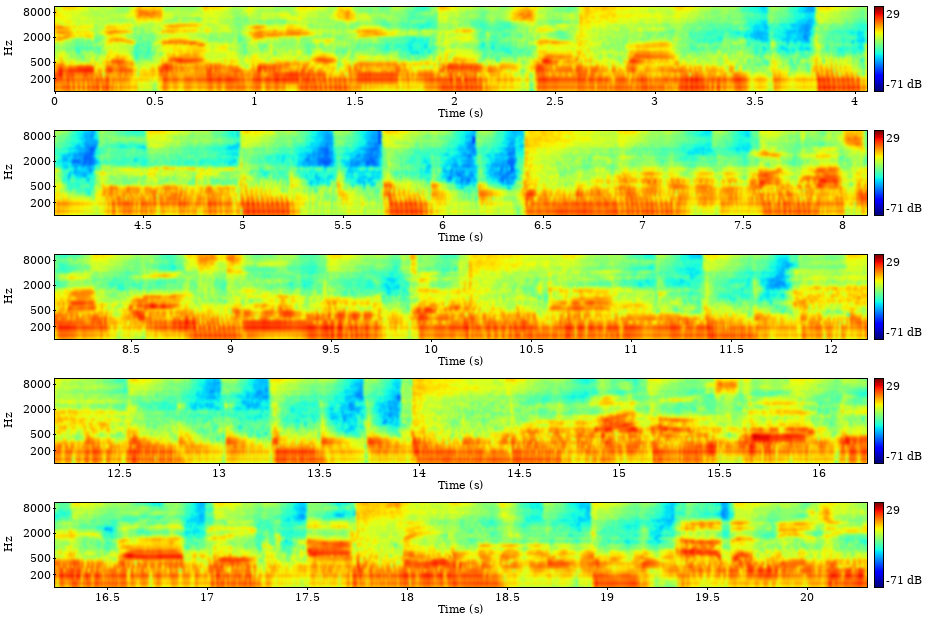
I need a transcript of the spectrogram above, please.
Sie wissen, wie sie wissen, wann. Und was man uns zumuten kann. Weil uns der Überblick oft fehlt, haben wir sie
